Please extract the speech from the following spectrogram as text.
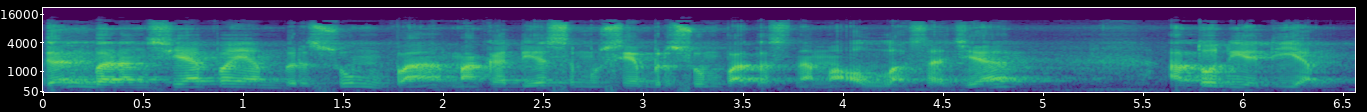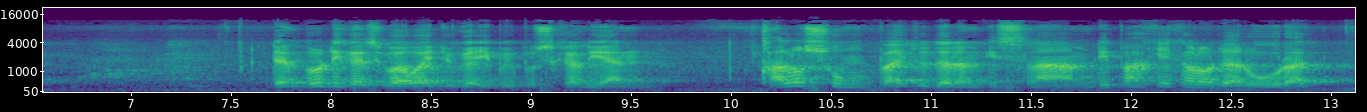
Dan barang siapa yang bersumpah, maka dia semestinya bersumpah atas nama Allah saja, atau dia diam. Dan perlu dikasih juga ibu-ibu sekalian, kalau sumpah itu dalam Islam dipakai kalau darurat.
